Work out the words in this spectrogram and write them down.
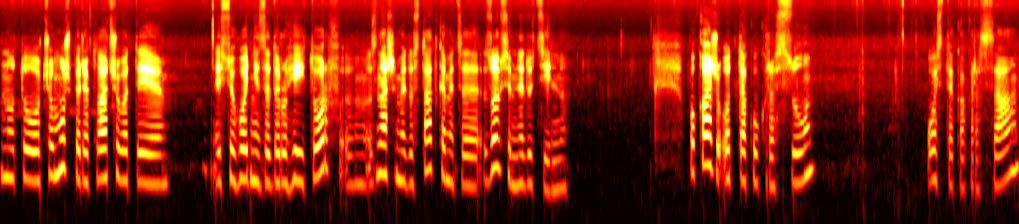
Ну то чому ж переплачувати сьогодні за дорогий торф? Е, З нашими достатками це зовсім недоцільно. Покажу от таку красу. Ось така краса.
